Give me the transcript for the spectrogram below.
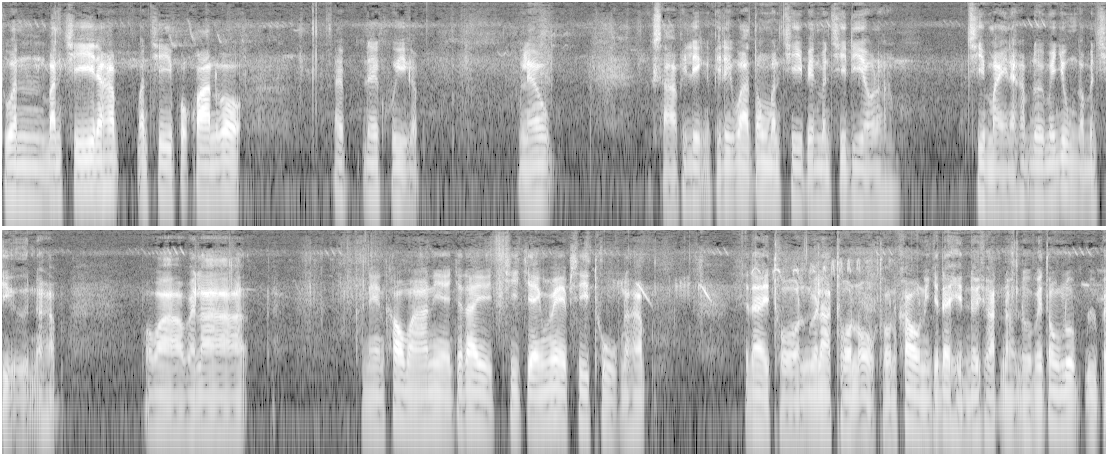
ส่วนบัญชีนะครับ บัญชีพวกควานก็ได้ได้คุยกับ แล้วปรึกษาพี่เล็กพี่เล็กว่าต้องบัญชีเป็นบัญชีเดียวนะครับบัญชีใหม่นะครับ โดยไม่ยุ่งกับบัญชีอื่นนะครับ เพราะว่าเวลาคะแนนเข้ามาเนี่ยจะได้ชี้แจงไม่เอฟซีถูกนะครับ จะได้ถอนเวลาถอนออกถอนเข้านี่จะได้เห็นโดยชัดนะโดยไม่ต้องรวบไป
